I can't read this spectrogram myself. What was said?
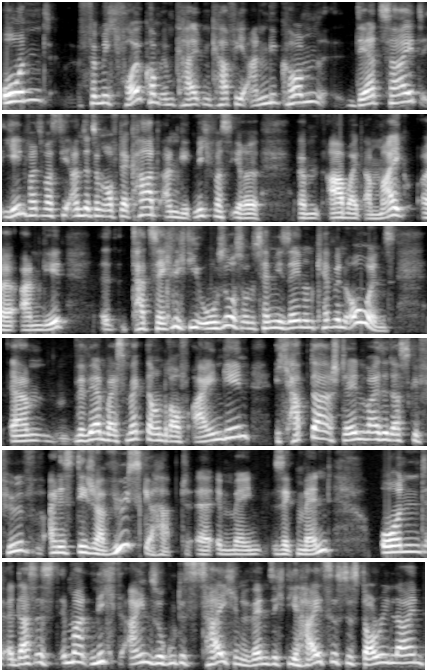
Und für mich vollkommen im kalten Kaffee angekommen derzeit, jedenfalls was die Ansetzung auf der Card angeht, nicht was ihre, ähm, Arbeit am Mic, äh, angeht, äh, tatsächlich die Usos und Sami Zayn und Kevin Owens. Ähm, wir werden bei SmackDown drauf eingehen. Ich habe da stellenweise das Gefühl eines Déjà-vus gehabt, äh, im Main-Segment. Und, äh, das ist immer nicht ein so gutes Zeichen, wenn sich die heißeste Storyline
